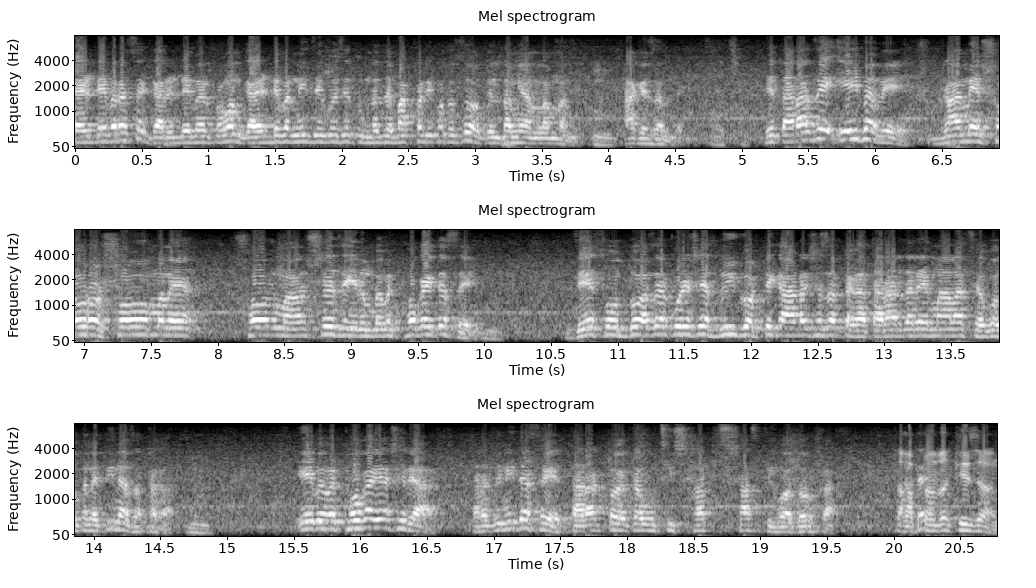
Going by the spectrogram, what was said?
গাড়ির ড্রাইভার আছে গাড়ির ড্রাইভার কমন গাড়ির ড্রাইভার নিজে কইছে তোমরা যে বাটপারি করতেছো তাহলে আমি আনলাম না আগে জানলে আচ্ছা। যে তারা যে এইভাবে গ্রামে শহর সব মানে সব মানুষের যে এরকম ভাবে ঠকাইতেছে। যে চোদ্দ হাজার করে সে দুই ঘর থেকে আঠাশ হাজার টাকা তারার দ্বারা মাল আছে বলতে তিন হাজার টাকা। এইভাবে ঠকাই আসিরা তারা যে নিতেছে তারা তো একটা উচিত শাস্তি হওয়া দরকার। আপনারা কি জান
